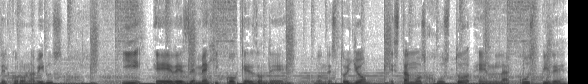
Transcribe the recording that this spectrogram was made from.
del coronavirus. Y eh, desde México, que es donde, donde estoy yo, estamos justo en la cúspide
